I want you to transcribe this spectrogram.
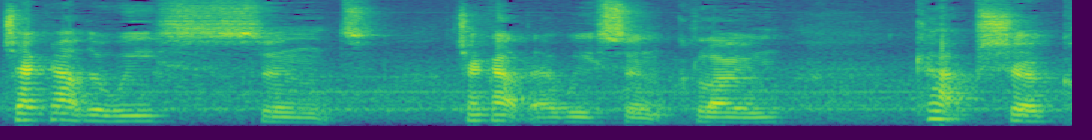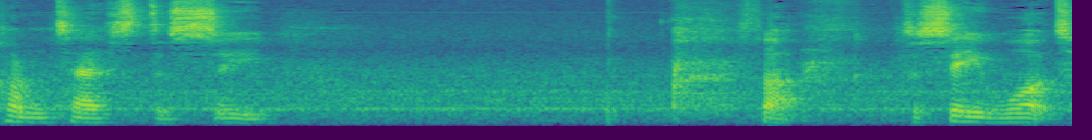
Check out the recent, check out their recent clone capture contest to see to see what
